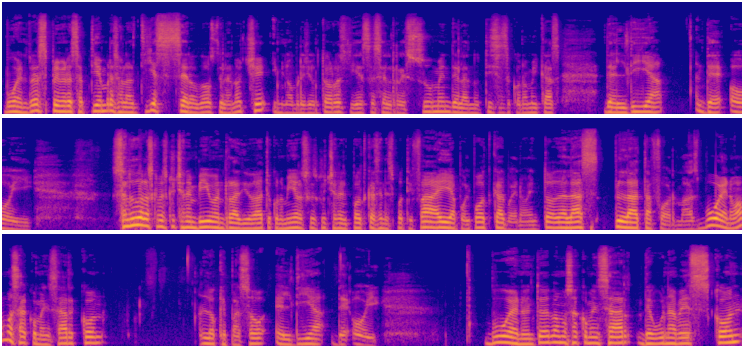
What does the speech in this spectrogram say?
Bueno, entonces primero de septiembre son las 10.02 de la noche y mi nombre es John Torres y este es el resumen de las noticias económicas del día de hoy. Saludo a los que me escuchan en vivo en Radio Dato Economía, a los que escuchan el podcast en Spotify, Apple Podcast, bueno, en todas las plataformas. Bueno, vamos a comenzar con lo que pasó el día de hoy. Bueno, entonces vamos a comenzar de una vez con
